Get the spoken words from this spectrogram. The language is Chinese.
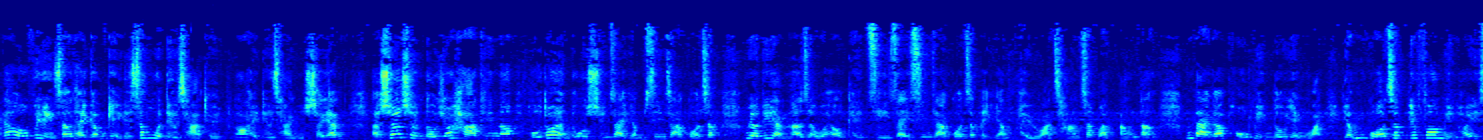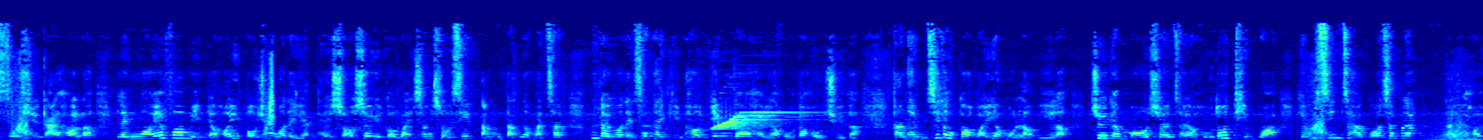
大家好，歡迎收睇今期嘅生活調查團，我係調查員瑞欣。嗱，相信到咗夏天啦，好多人都會選擇飲鮮榨果汁。咁有啲人咧就會喺屋企自制鮮榨果汁嚟飲，譬如話橙汁啊等等。咁大家普遍都認為飲果汁一方面可以消暑解渴啦，另外一方面又可以補充我哋人體所需要嘅維生素 C 等等嘅物質，咁對我哋身體健康應該係有好多好處㗎。但係唔知道各位有冇留意啦？最近網上就有好多貼話飲鮮榨果汁咧危害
